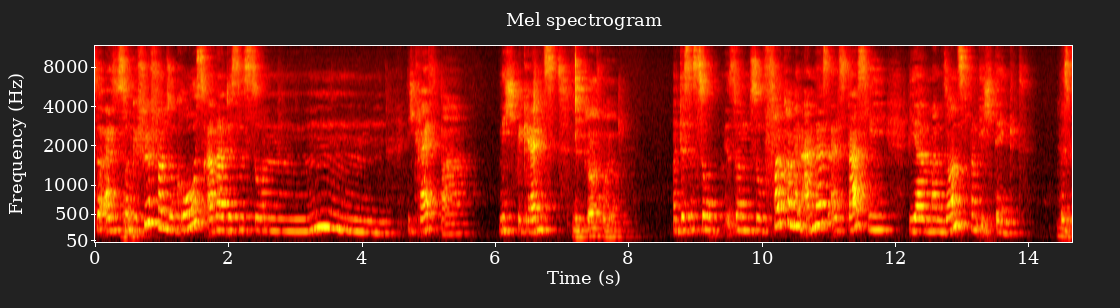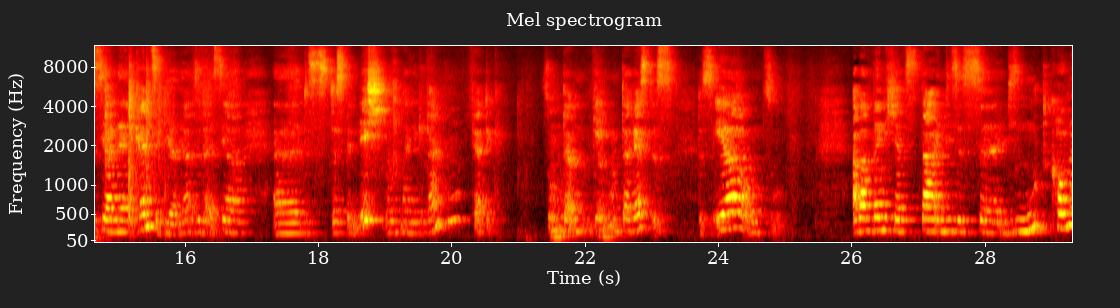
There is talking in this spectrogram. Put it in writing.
So, also so ein Gefühl von so groß, aber das ist so ein hm, nicht greifbar, nicht begrenzt. Nicht greifbar, ja. Und das ist so, so, so vollkommen anders als das, wie, wie man sonst von Ich denkt. Das ist ja eine Grenze hier. Ja? Also da ist ja, äh, das, das bin ich und meine Gedanken, fertig. So, und, Mhm. dann, Ja. und der Rest ist das Er und so. Aber wenn ich jetzt da in, dieses, äh, in diesen Mut komme,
